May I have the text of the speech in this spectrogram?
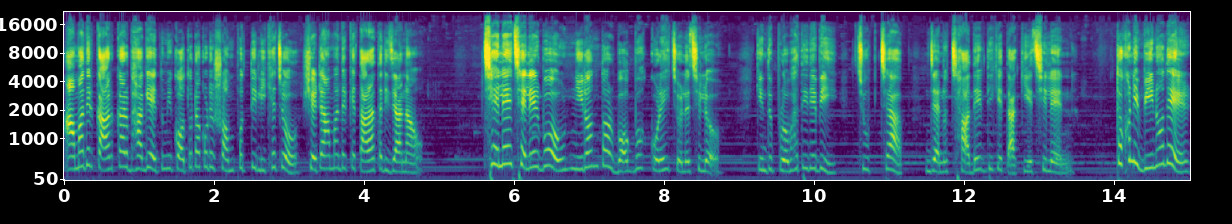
আমাদের কার কার ভাগে তুমি কতটা করে সম্পত্তি লিখেছো, সেটা আমাদেরকে তাড়াতাড়ি জানাও। ছেলে, ছেলের বউ নিরন্তর বকবক করেই চলেছিল। কিন্তু প্রভাতী দেবী চুপচাপ যেন ছাদের দিকে তাকিয়েছিলেন। তখনই বিনোদের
